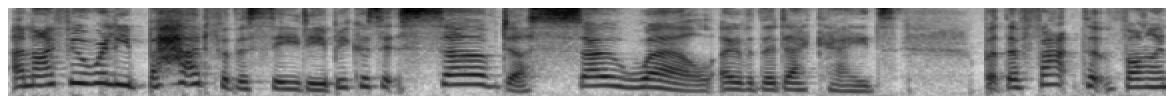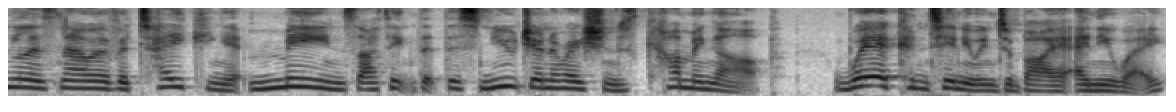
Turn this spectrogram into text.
And I feel really bad for the CD because it served us so well over the decades. But the fact that vinyl is now overtaking it means I think that this new generation is coming up. We're continuing to buy it anyway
